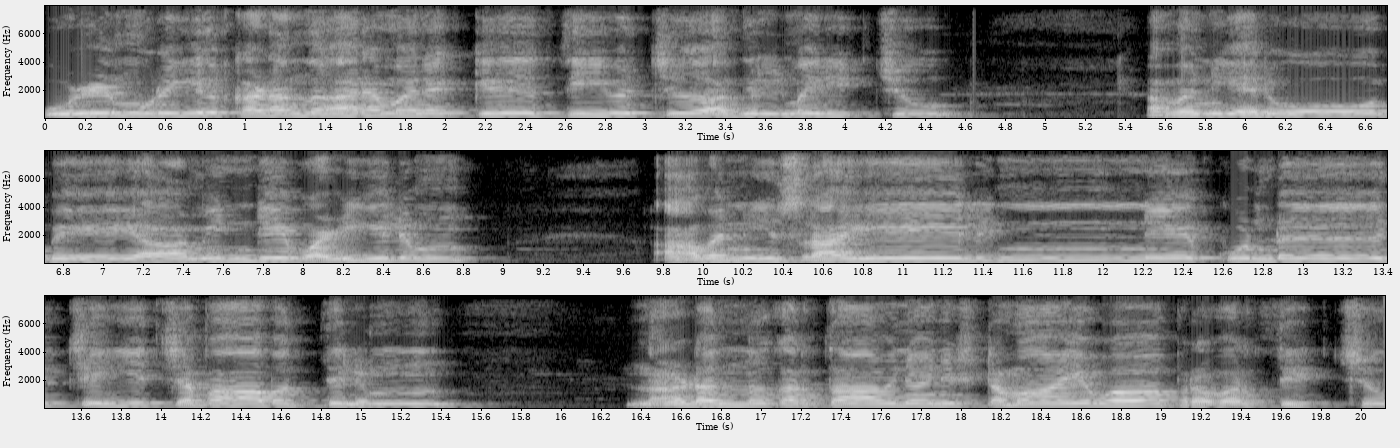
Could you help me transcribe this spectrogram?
ഉൾമുറിയിൽ കടന്ന് അരമനയ്ക്ക് തീവച്ച് അതിൽ മരിച്ചു. അവൻ യരോബേയാമിന്റെ വഴിയിലും അവൻ ഇസ്രായേലിനെ കൊണ്ട് ചെയ്യിച്ച പാപത്തിലും നടന്നു കർത്താവിന് അനിഷ്ടമായവ പ്രവർത്തിച്ചു.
